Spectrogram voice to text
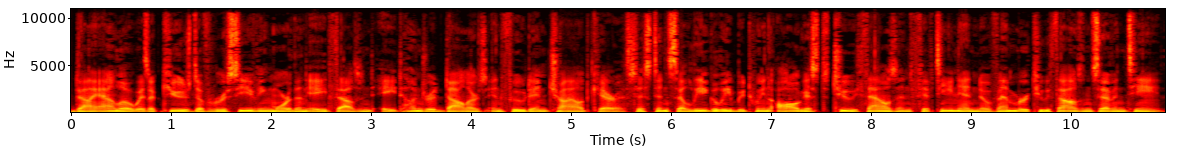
Diallo is accused of receiving more than $8,800 in food and child care assistance illegally between August 2015 and November 2017,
